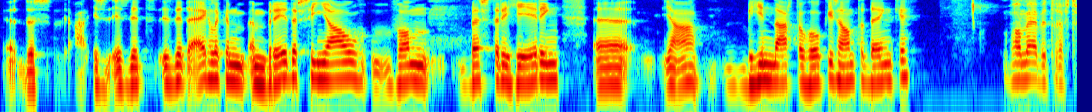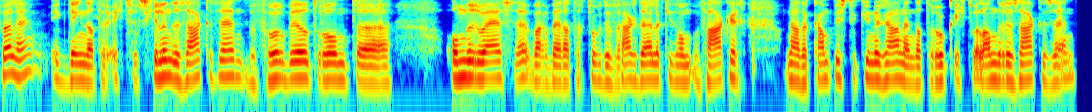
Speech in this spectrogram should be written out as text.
Uh, dus is, is, dit, is dit eigenlijk een, een breder signaal van beste regering? ja, begin daar toch ook eens aan te denken? Wat mij betreft wel. Hè. Ik denk dat er echt verschillende zaken zijn. Bijvoorbeeld rond uh, onderwijs, hè, waarbij dat er toch de vraag duidelijk is om vaker naar de campus te kunnen gaan en dat er ook echt wel andere zaken zijn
